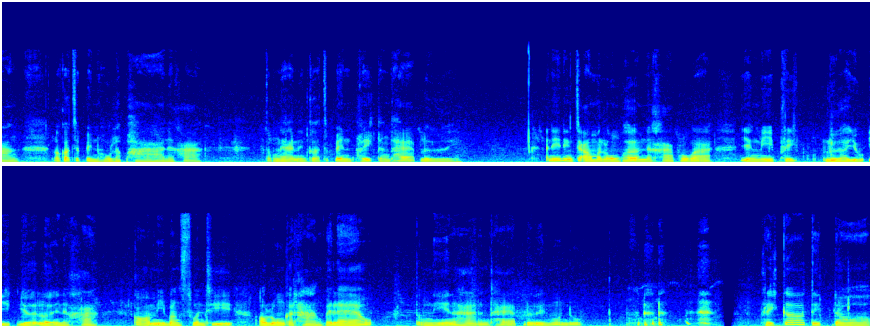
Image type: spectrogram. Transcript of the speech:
าง แล้วก็จะเป็นโหระพานะคะ ตรงนี้หนึ่งก็จะเป็นพริกทั้งแถบเลย อันนี้หนึ่งจะเอามาลงเพิ่มนะคะ เพราะว่ายังมีพริกเหลืออยู่อีกเยอะเลยนะคะ ก็มีบางส่วนที่เอาลงกระถางไปแล้ว ตรงนี้นะคะ ทั้งแถบเลยนู่นดูพริกก็ติดดอก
